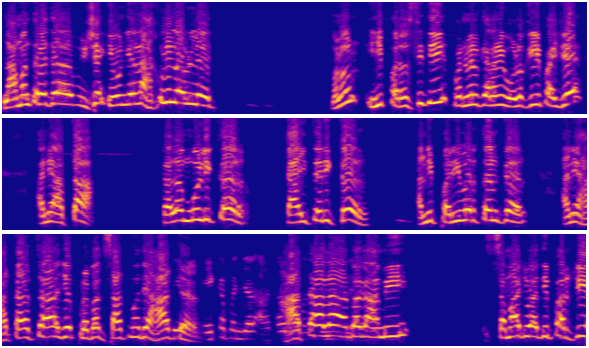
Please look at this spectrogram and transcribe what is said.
नामांतराचा विषय घेऊन गेला हाकलून लावले आहेत. म्हणून ही परिस्थिती पनवेलकरांनी ओळखली पाहिजे. आणि आता कलंबोली कर काहीतरी कर आणि परिवर्तन कर आणि हाताचा जे प्रभाग सात मध्ये हात धर. हाताला बघा आम्ही समाजवादी पार्टी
